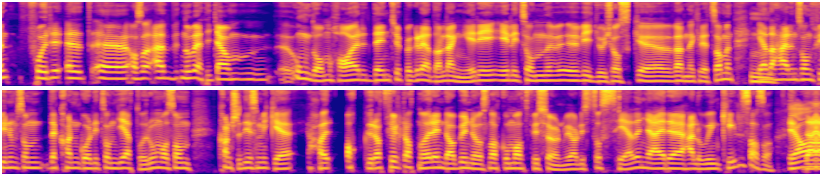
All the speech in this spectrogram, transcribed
men for et eh, altså, jeg, Nå vet ikke jeg om ungdom har den type gleder lenger i, i litt sånn videokiosk-vennekretser, men er det her en sånn film som det kan gå litt sånn gjetord om, og som kanskje de som ikke har akkurat fylt 18 år enda begynner å snakke om at fy søren, vi har lyst til å se den der eh, Halloween Kills, altså. Ja. Det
